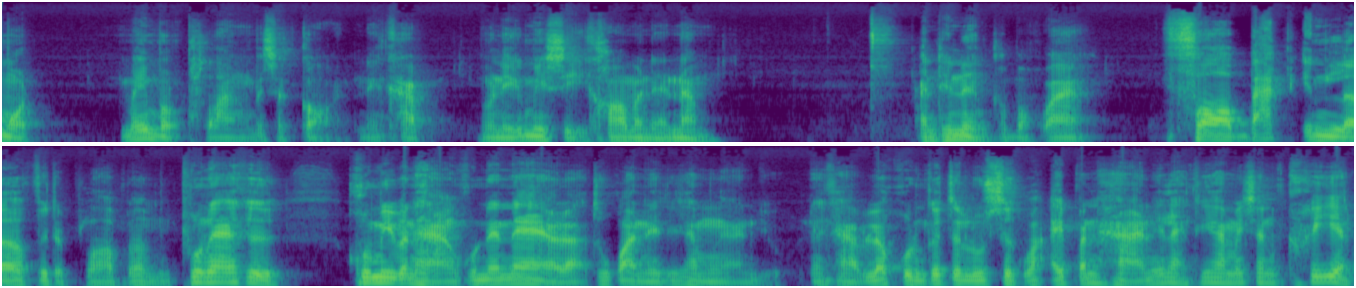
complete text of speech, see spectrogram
หมดไม่หมดพลังไปซะก่อนนะครับวันนี้ก็มี 4 ข้อมาแนะนำอันที่หนึ่งเขาบอกว่า fall back in love with the problem พูดง่ายคือคุณมีปัญหาคุณแน่ๆแล้วทุกวันนี้ที่ทำงานอยู่นะครับแล้วคุณก็จะรู้สึกว่าไอ้ปัญหานี่แหละที่ทำให้ฉันเครียด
